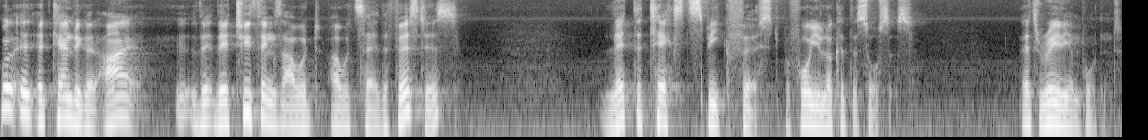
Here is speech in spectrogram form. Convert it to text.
Well, it, it can be good. I, there, there are two things I would, I would say. The first is let the text speak first before you look at the sources. That's really important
